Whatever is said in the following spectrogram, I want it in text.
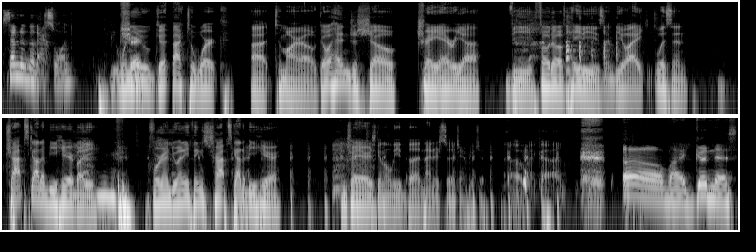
send in the next one. when Sure. you get back to work uh, tomorrow, go ahead and just show Trey Area the photo of Hades and be like, listen, Trap's got to be here, buddy. If we're going to do anything, Trap's got to be here. And Trey Area is going to lead the Niners to a championship. Oh my god. Oh my goodness.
